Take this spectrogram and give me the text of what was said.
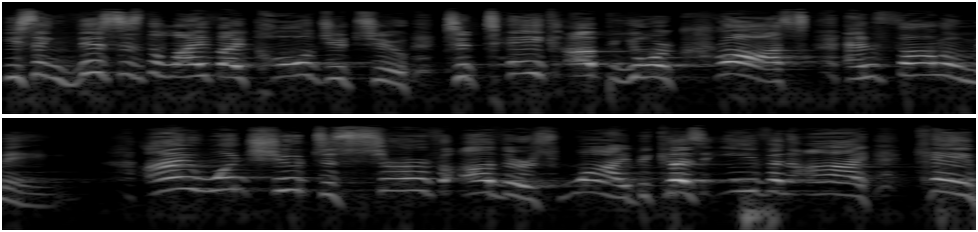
He's saying, This is the life I called you to, to take up your cross and follow me. I want you to serve others. Why? Because even I came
